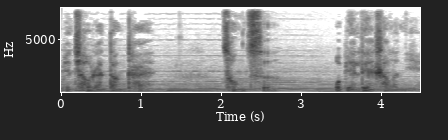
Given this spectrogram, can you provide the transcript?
便悄然荡开，从此我便恋上了你。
